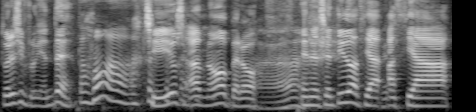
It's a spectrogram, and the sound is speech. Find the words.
¿Tú eres influyente? Toma. Sí, o sea, no, pero Ah. en el sentido hacia, hacia,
